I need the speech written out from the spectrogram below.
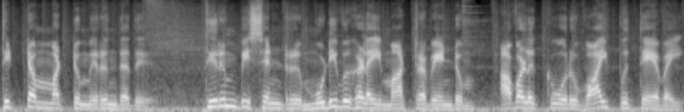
திட்டம் மட்டும் இருந்தது. திரும்பி சென்று முடிவுகளை மாற்ற வேண்டும் அவளுக்கு ஒரு வாய்ப்பு தேவை.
